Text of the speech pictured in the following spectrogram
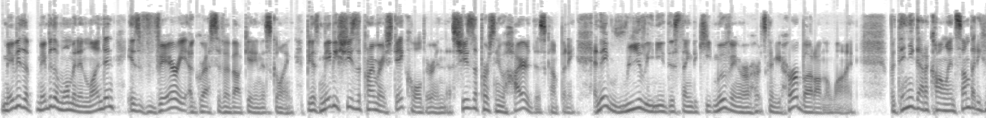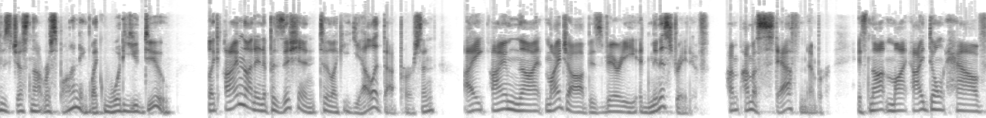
Maybe the maybe the woman in London is very aggressive about getting this going because maybe she's the primary stakeholder in this. She's the person who hired this company, and they really need this thing to keep moving, or it's going to be her butt on the line. But then you got to call in somebody who's just not responding. Like, what do you do? Like, I'm not in a position to like yell at that person. I I'm not my job is very administrative. I'm I'm a staff member. It's not my I don't have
